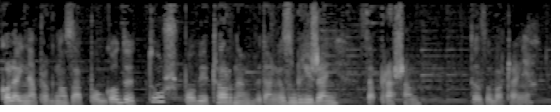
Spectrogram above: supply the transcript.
Kolejna prognoza pogody tuż po wieczornym wydaniu zbliżeń. Zapraszam. Do zobaczenia.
